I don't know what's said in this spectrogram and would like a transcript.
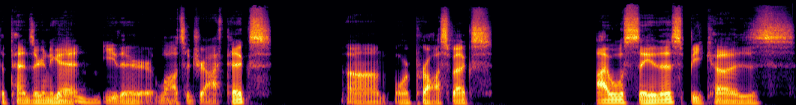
the Pens are gonna get mm. either lots of draft picks um, or prospects. I will say this because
